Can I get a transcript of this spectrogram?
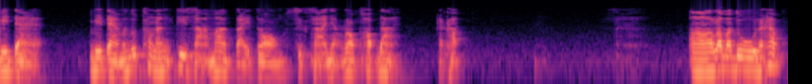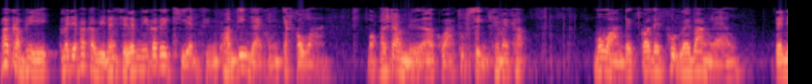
มีแต่มีแต่มนุษย์เท่านั้นที่สามารถไต่ตรองศึกษาอย่างรอบคอบได้นะครับเรามาดูนะครับ พระคัมภีร์ไม่ใช่พระคัมภีร์หนังสือเล่มนี้ก็ได้เขียนถึงความยิ่งใหญ่ของจักรวาล บอกพระเจ้าเหนือกว่าทุกสิ่งใช่ไหมครับ เมื่อวานได้ก็ได้พูดไว้บ้างแล้ว แต่ใน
